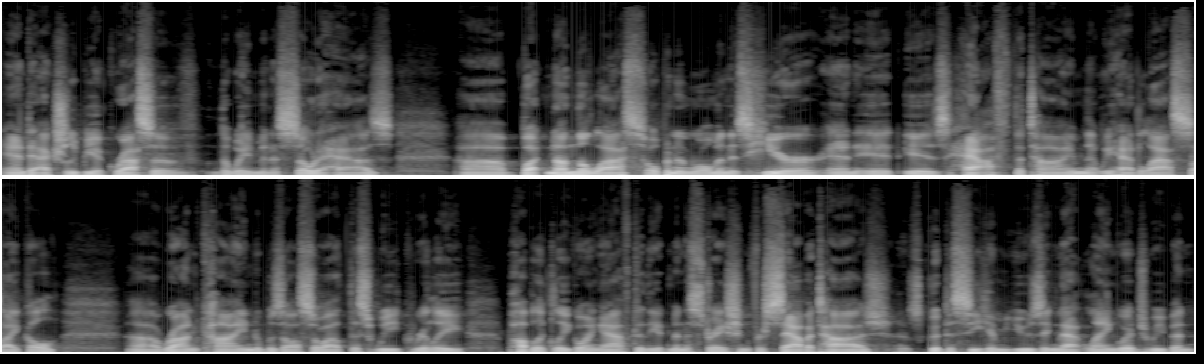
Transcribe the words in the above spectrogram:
and to actually be aggressive the way Minnesota has. Uh, but nonetheless, open enrollment is here, and it is half the time that we had last cycle. Uh, Ron Kind was also out this week, really publicly going after the administration for sabotage. It's good to see him using that language. We've been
